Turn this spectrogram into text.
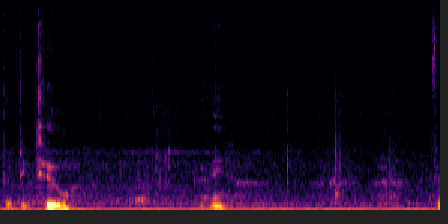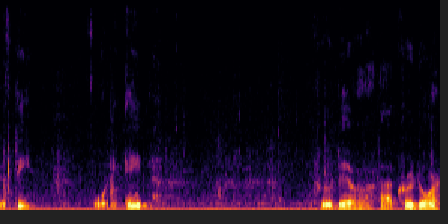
52, okay, 50, 48, crew door, uh, crew door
